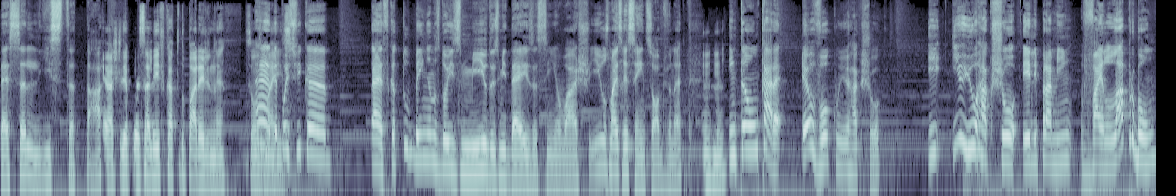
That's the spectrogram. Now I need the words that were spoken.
dessa lista, tá? Eu acho que depois ali fica tudo parelho, né? São os É, mais... depois fica. É, fica tudo bem anos 2000, 2010, assim, eu acho. E os mais recentes, óbvio, né? Uhum. Então, cara, eu vou com Yu Yu Hakusho. E Yu Yu Hakusho, ele pra mim vai lá pro bom,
